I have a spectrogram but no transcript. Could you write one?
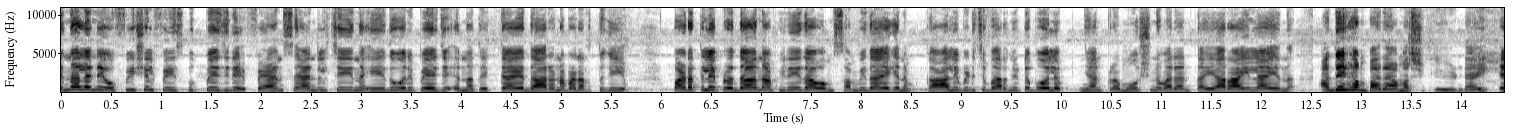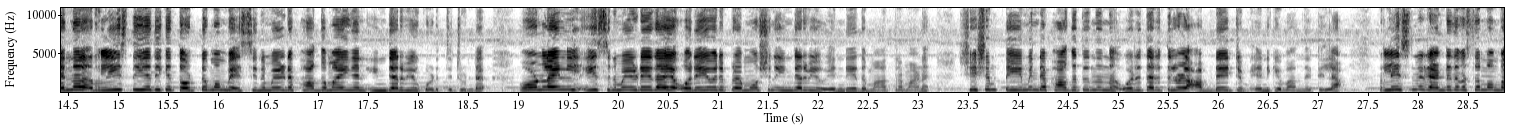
എന്നാൽ എന്റെ ഒഫീഷ്യൽ ഫേസ്ബുക്ക് പേജിനെ ഫാൻസ് ഹാൻഡിൽ ചെയ്യുന്ന ഏതോ ഒരു പേജ് എന്ന തെറ്റായ ധാരണ പടർത്തുകയും പടത്തിലെ പ്രധാന അഭിനേതാവും സംവിധായകനും കാലി പിടിച്ച് പറഞ്ഞിട്ട് പോലും ഞാൻ പ്രൊമോഷന് വരാൻ തയ്യാറായില്ല എന്ന് അദ്ദേഹം പരാമർശിക്കുകയുണ്ടായി. എന്നാൽ റിലീസ് തീയതിക്ക് തൊട്ടു മുമ്പേ സിനിമയുടെ ഭാഗമായി ഞാൻ ഇന്റർവ്യൂ കൊടുത്തിട്ടുണ്ട്. ഓൺലൈനിൽ ഈ സിനിമയുടേതായ ഒരേ ഒരു പ്രൊമോഷൻ ഇന്റർവ്യൂ എന്റേത് മാത്രമാണ്. ശേഷം ടീമിന്റെ ഭാഗത്തു നിന്ന് ഒരു തരത്തിലുള്ള അപ്ഡേറ്റും എനിക്ക് വന്നിട്ടില്ല. റിലീസിന് രണ്ട് ദിവസം മുമ്പ്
